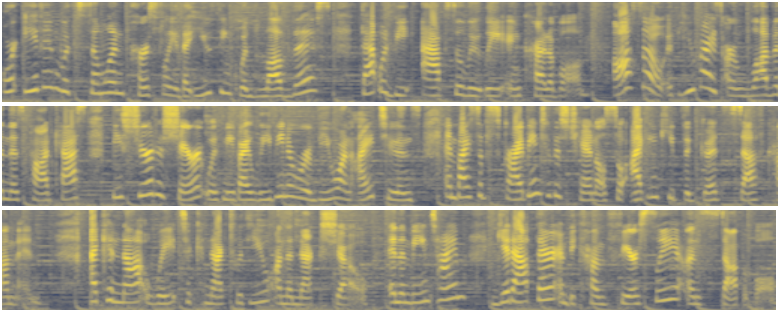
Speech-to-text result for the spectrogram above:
or even with someone personally that you think would love this, that would be absolutely incredible. Also, if you guys are loving this podcast, be sure to share it with me by leaving a review on iTunes and by subscribing to this channel so I can the good stuff coming. I cannot wait to connect with you on the next show. In the meantime, get out there and become fiercely unstoppable.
